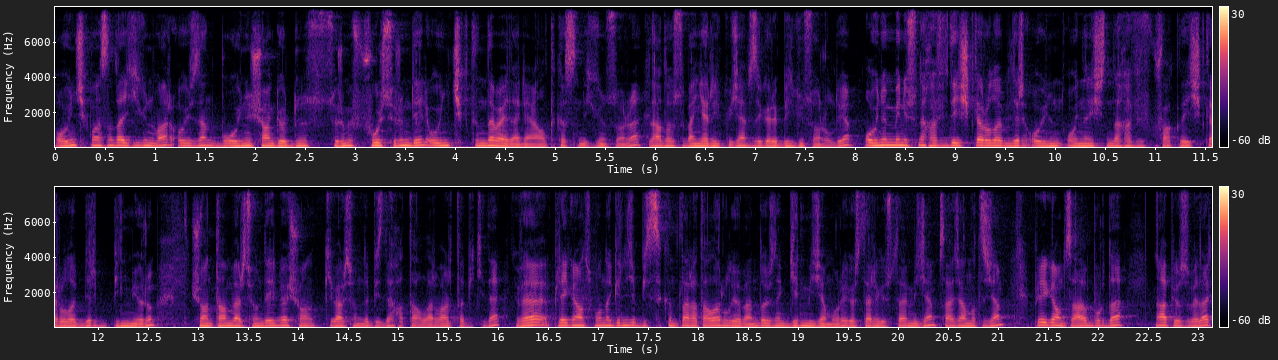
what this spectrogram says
Oyun çıkmasına da 2 gün var. O yüzden bu oyunun şu an gördüğünüz sürümü full sürüm değil. Oyun çıktığında beyler yani 6 Kasım'da 2 gün sonra. Daha doğrusu ben yarın yükleyeceğim. Size göre bir gün sonra oluyor. Oyunun menüsünde hafif değişiklikler olabilir. Oyunun oynanışında hafif ufak değişiklikler olabilir. Bilmiyorum. Şu an tam versiyon değil ve şu anki versiyonda bizde hatalar var tabii ki de. Ve Playground moduna girince bir sıkıntılar hatalar oluyor bende. O yüzden girmeyeceğim oraya. Göster göstermeyeceğim. Sadece anlatacağım. Playground abi burada ne yapıyorsunuz beyler?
